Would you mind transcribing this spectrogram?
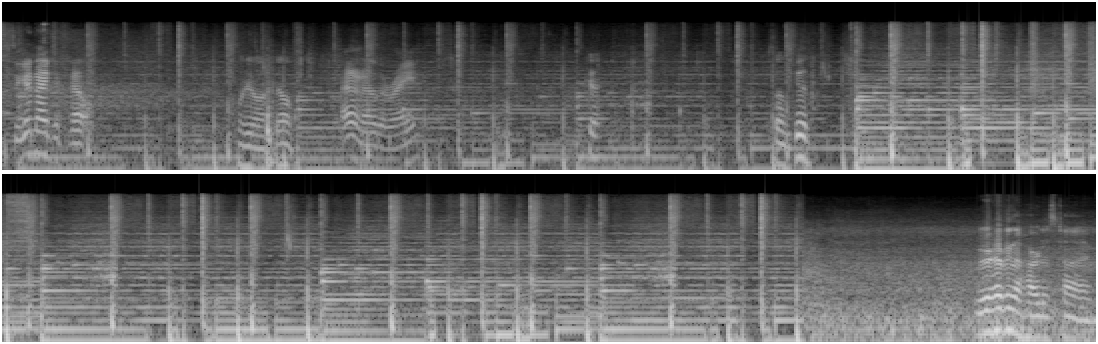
It's a good night to film. What do you want to film? I don't know, the rain. Okay. Sounds good. We were having the hardest time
